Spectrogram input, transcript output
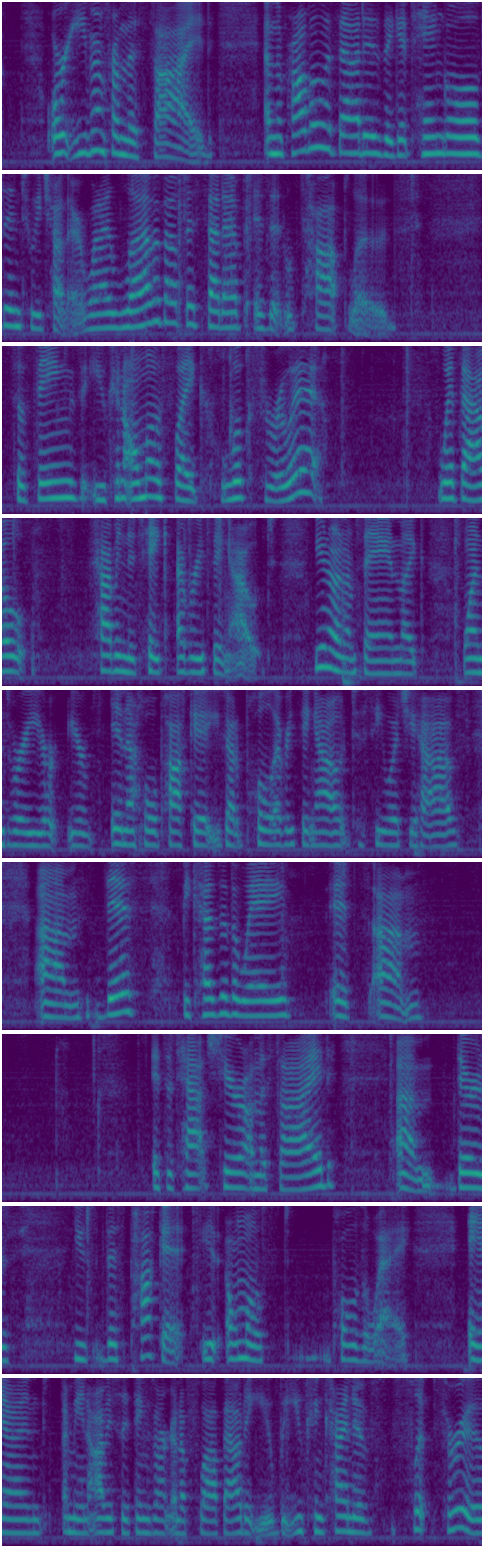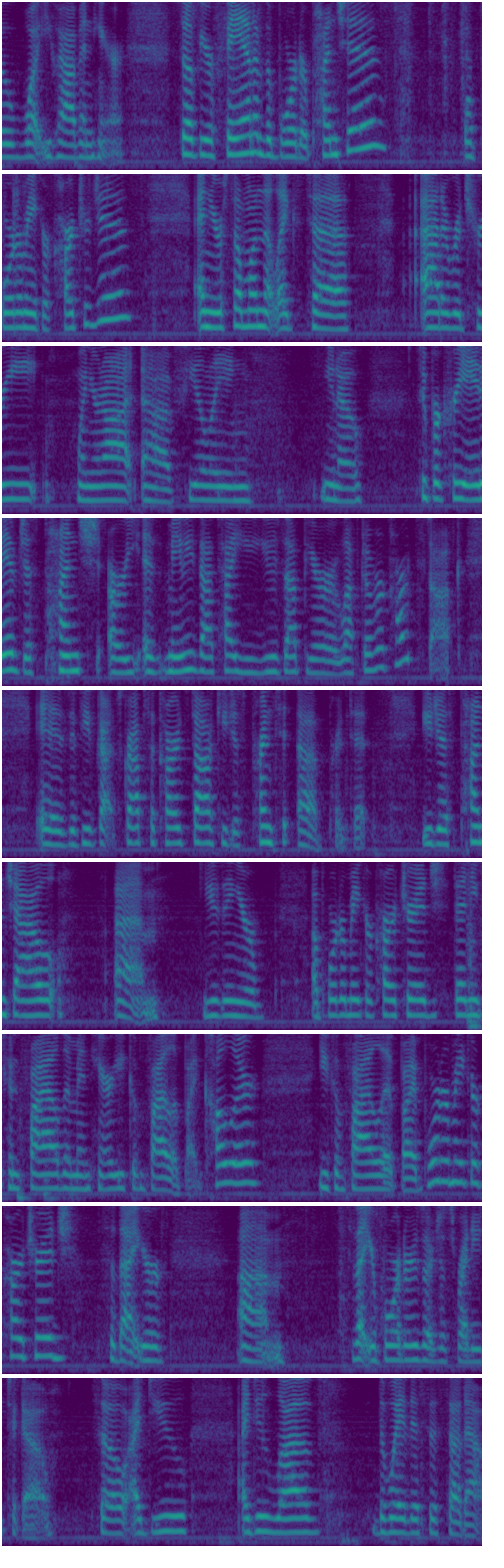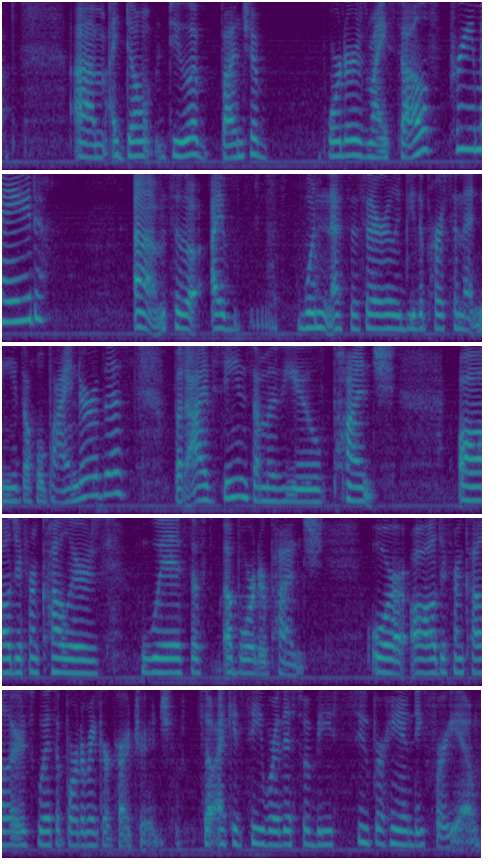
or even from the side. And the problem with that is they get tangled into each other. What I love about this setup is it top loads. So things you can almost like look through it without having to take everything out. You know what I'm saying? Like ones where you're you're in a whole pocket, you got to pull everything out to see what you have. Um, this because of the way it's um, it's attached here on the side. Um, there's you this pocket it almost pulls away and I mean, obviously things aren't going to flop out at you, but you can kind of flip through what you have in here. So if you're a fan of the border punches or border maker cartridges, and you're someone that likes to add a retreat when you're not uh, feeling, you know, super creative, just punch or is maybe that's how you use up your leftover cardstock. Is if you've got scraps of cardstock, you just print it, uh, print it. You just punch out um, using your a border maker cartridge. Then you can file them in here. You can file it by color. You can file it by border maker cartridge so that your um, so that your borders are just ready to go. So I do I do love the way this is set up. Um, I don't do a bunch of borders myself pre-made. Um, so I wouldn't necessarily be the person that needs a whole binder of this, but I've seen some of you punch all different colors with a, a border punch or all different colors with a border maker cartridge. So I can see where this would be super handy for you.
